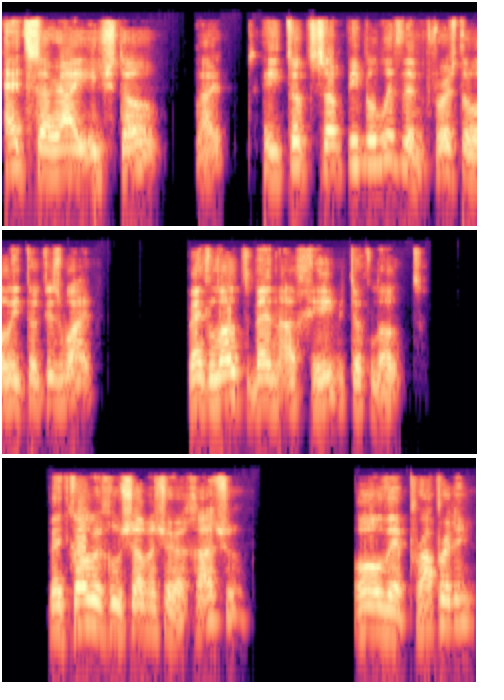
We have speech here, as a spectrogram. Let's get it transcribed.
et Sarai Ishto, right? He took some people with him. First of all, he took his wife. Vet Lot ben Achim. he took Lot. Vet Kol Rechusham Asher All their property.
